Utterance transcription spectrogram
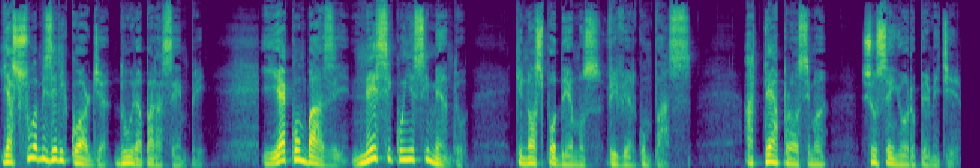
e a sua misericórdia dura para sempre. E é com base nesse conhecimento que nós podemos viver com paz. Até a próxima, se o Senhor o permitir.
